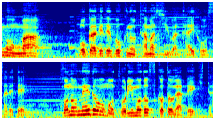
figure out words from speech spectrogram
もまあおかげで僕の魂は解放されてこのメドウも取り戻すことができた。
